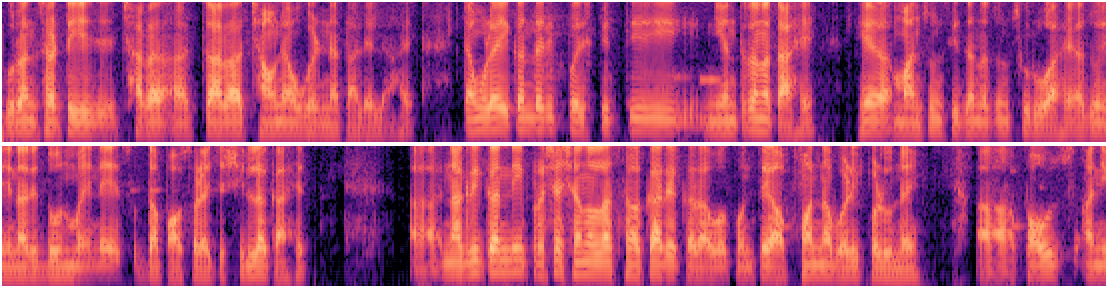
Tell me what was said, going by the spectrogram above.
गुरांसाठी छारा चारा छावण्या उघडण्यात आलेल्या आहेत. त्यामुळे एकंदरीत परिस्थिती नियंत्रणात आहे. हे मान्सून सीझन अजून सुरू आहे. अजून येणारे दोन महिने सुद्धा पावसाळ्याचे शिल्लक आहेत. नागरिकांनी प्रशासनाला सहकार्य करावं कोणत्याही अफवांना बळी पडू नये. पाऊस आणि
